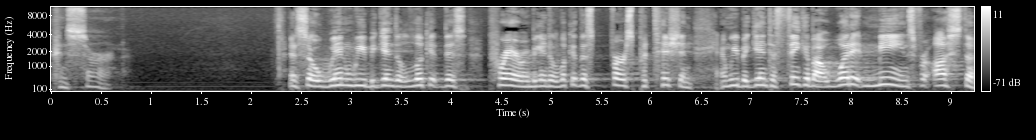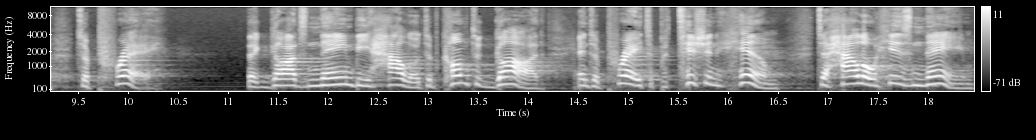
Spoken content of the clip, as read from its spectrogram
concern. And so when we begin to look at this prayer and begin to look at this first petition and we begin to think about what it means for us to, to pray that God's name be hallowed, to come to God and to pray, to petition Him to hallow His name,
